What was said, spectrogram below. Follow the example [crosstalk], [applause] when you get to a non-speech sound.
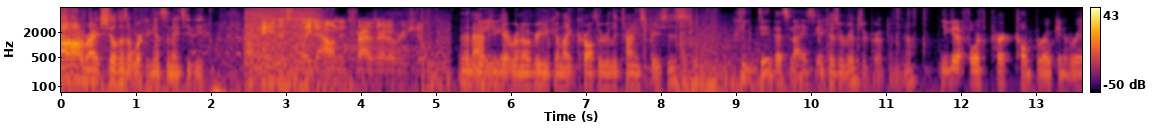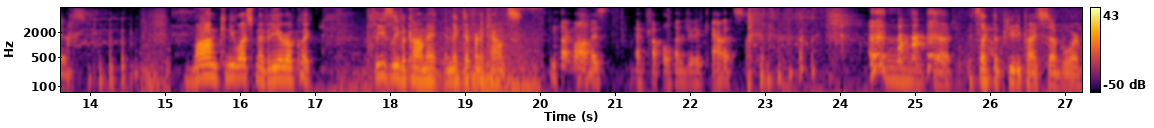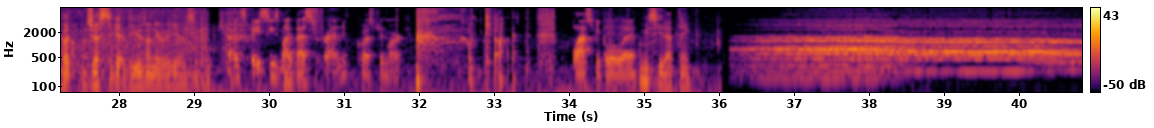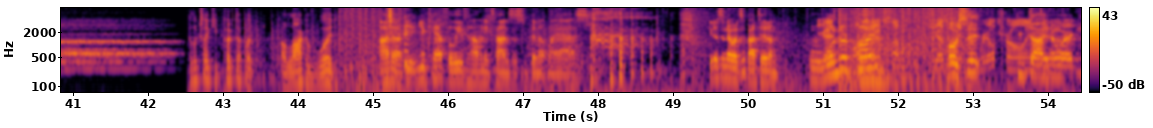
Oh, right. Shield doesn't work against an ATV. Can't you just lay down? It drives right over your shield. And then Yeah, after you you get- get run over, you can like crawl through really tiny spaces [laughs] Dude, that's nice. Yeah. because your ribs are broken, you know? You get a fourth perk called broken ribs. [laughs] Mom, can you watch my video real quick? Please leave a comment and make different accounts. [laughs] My mom has a couple hundred accounts. Oh god. It's like the PewDiePie sub war, but just to get views on your videos. Kevin Spacey's my best friend? Question mark. [laughs] Oh god. Blast people away. Let me see that thing. It looks like he picked up a, a log of wood. I know. You, you can't believe how many times this has been up my ass. [laughs] He doesn't know what's about to hit him. Wonder punch. Some- you guys Oh, wanna do some shit. Real trolling. died. Didn't work.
